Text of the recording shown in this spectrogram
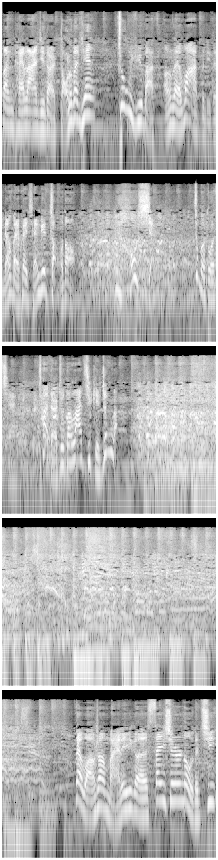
翻开垃圾袋找了半天。终于把藏在袜子里的两百块钱给找到了，哎，好险！这么多钱，差点就当垃圾给扔了。在网上买了一个三星 Note 七，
